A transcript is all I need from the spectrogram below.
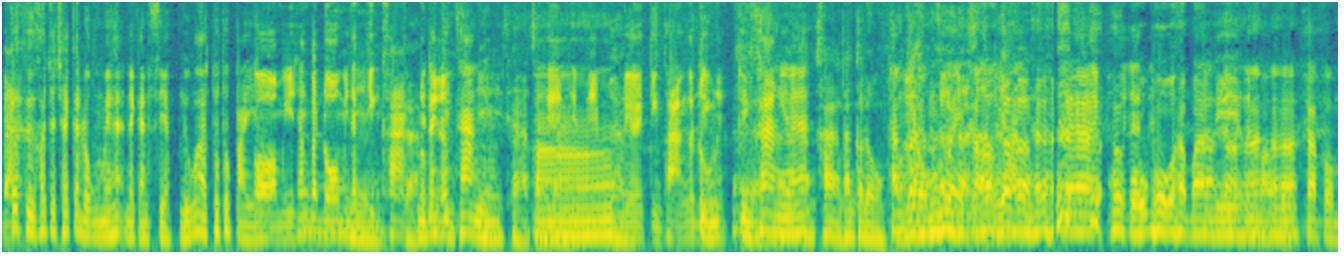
ได้ๆ ก็คือเขาจะใช้กระดงไหมฮะในการเสียบหรือว่าทั่วๆไป ก็มีทั้งกระโดงมีทั้งกิ่งข้างครับมีทั้งกิ่งข้าง มีค่ะอ๋อเนี่ยที่พี่ปลูกเนี่ยกิ่งข้างกระโดกิ่งงเนี่ย กิ่งข้างใช่ไหมฮะทั้งข้างทั้งกระดงทั้งกระดงด้วย สองอย่างโอ้โหโอ้โหมาดีอ่าฮะมาอ่าปลูฮะกครับผม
